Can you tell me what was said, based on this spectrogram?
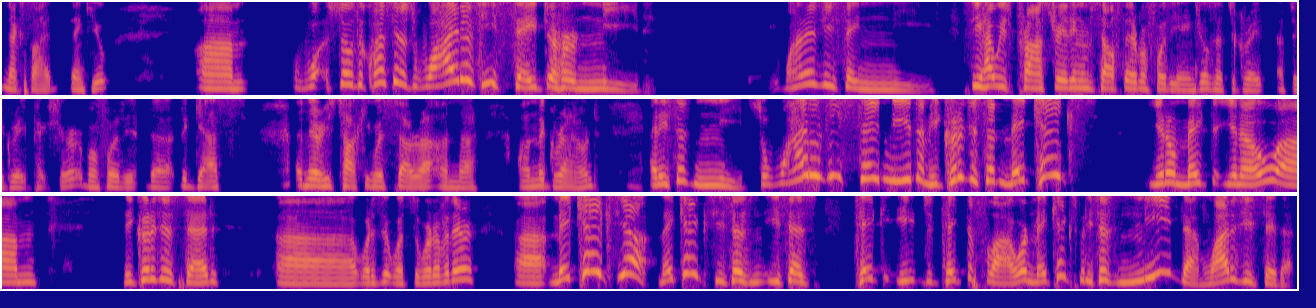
next slide. Thank you. Um, wh- so the question is, why does he say to her knead? Why does he say knead? See how he's prostrating himself there before the angels. That's a great. That's a great picture before the, the the guests, and there he's talking with Sarah on the on the ground, and he says knead. So why does he say knead them? He could have just said make cakes. You know, make the, you know. Um, he could have just said, uh, what is it? What's the word over there? Uh, make cakes. Yeah, make cakes. He says he says take he, take the flour and make cakes, but he says knead them. Why does he say that?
